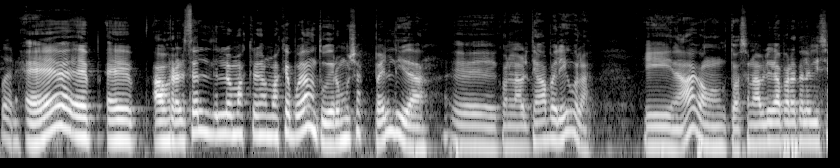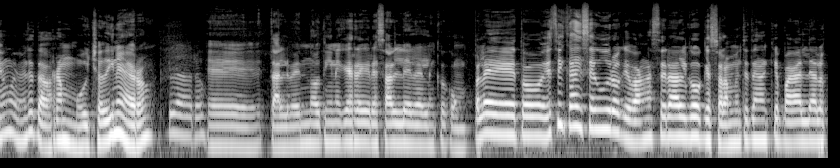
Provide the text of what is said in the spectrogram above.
Bueno. Eh, eh, eh, ahorrarse el- lo más que lo más que puedan. Tuvieron muchas pérdidas eh, con la última película. Y nada, cuando tú haces una película para televisión, obviamente te ahorran mucho dinero. Claro. Eh, tal vez no tiene que regresarle el elenco completo. Yo estoy casi seguro que van a hacer algo que solamente tengan que pagarle a los,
